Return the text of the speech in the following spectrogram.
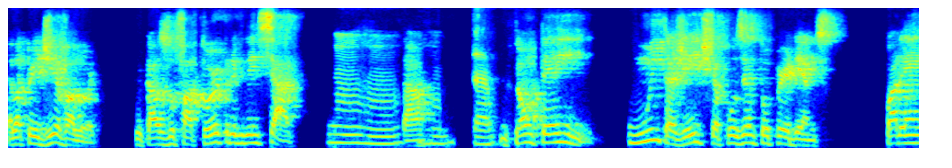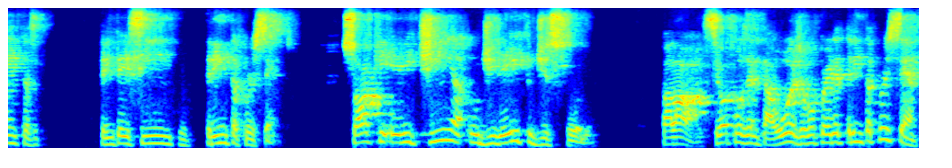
ela perdia valor, por causa do fator previdenciário. Uhum, tá? Uhum, tá? Então tem muita gente que aposentou perdendo 40, 35, 30%. Só que ele tinha o direito de escolha. Falar, ó, se eu aposentar hoje, eu vou perder 30%.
